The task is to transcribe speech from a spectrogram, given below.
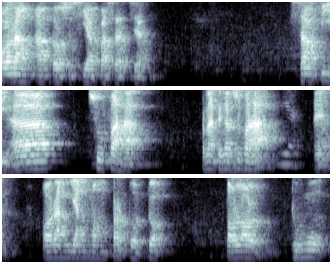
orang atau sesiapa saja. Safiha sufaha. Pernah dengar sufaha? Iya. ya. orang yang memperbodoh tolol dungu.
